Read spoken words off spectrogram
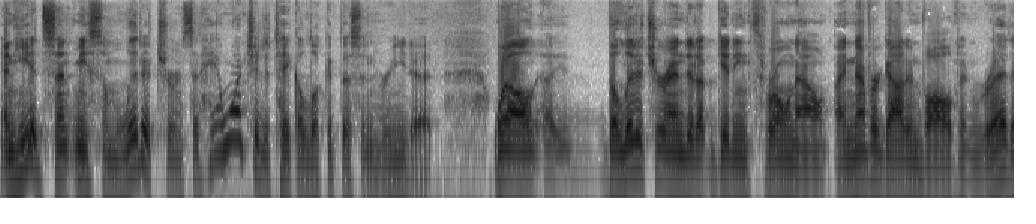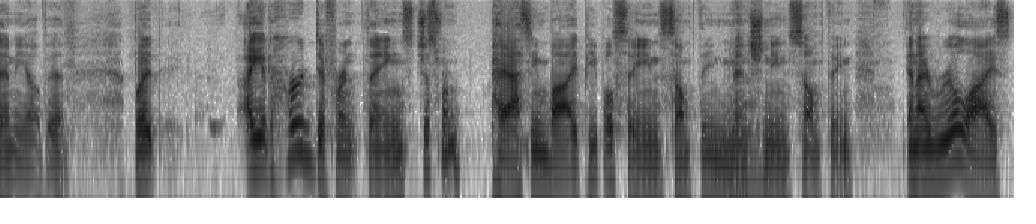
And he had sent me some literature and said, Hey, I want you to take a look at this and read it. Well, uh, the literature ended up getting thrown out. I never got involved and read any of it. But I had heard different things just from passing by, people saying something, mentioning something. And I realized,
